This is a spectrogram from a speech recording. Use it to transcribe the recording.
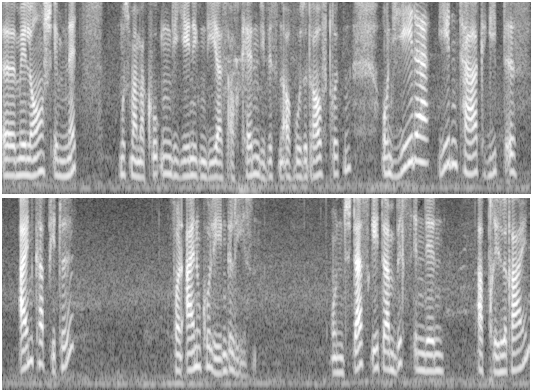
äh, Melange im Netz muss man mal gucken. Diejenigen, die das auch kennen, die wissen auch, wo sie draufdrücken. Und jeder, jeden Tag gibt es ein Kapitel von einem Kollegen gelesen. Und das geht dann bis in den April rein.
